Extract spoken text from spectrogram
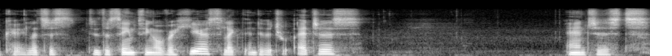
Okay let's just do the same thing over here select individual edges and just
